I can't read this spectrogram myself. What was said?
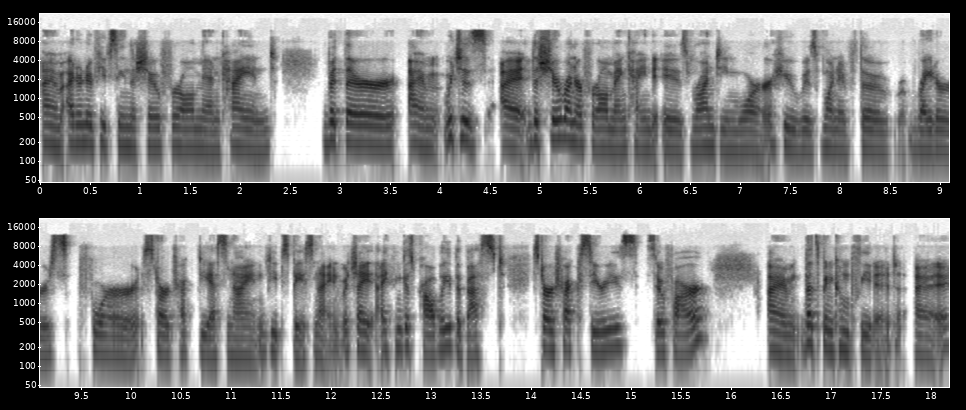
um, i don't know if you've seen the show for all mankind but there um which is uh, the showrunner for all mankind is ron d moore who was one of the writers for star trek ds9 deep space nine which i, I think is probably the best star trek series so far um that's been completed uh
